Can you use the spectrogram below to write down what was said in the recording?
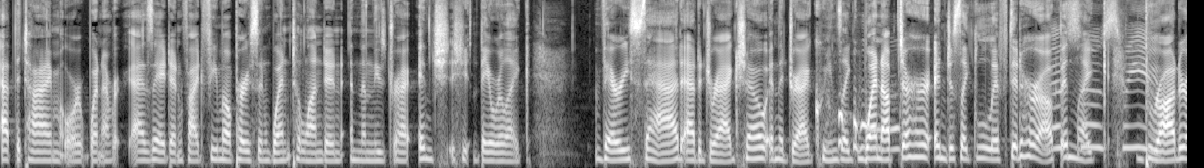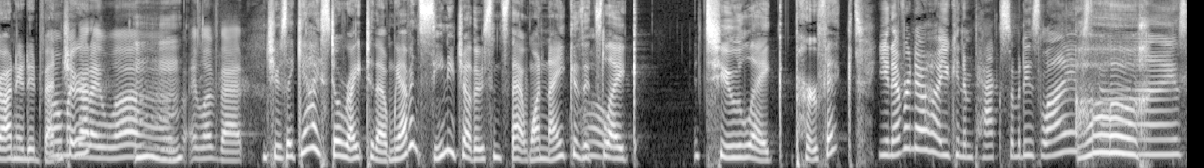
at the time or whenever as they identified female person went to London and then these drag and sh they were like very sad at a drag show and the drag queens like went up to her and just like lifted her up That's and like sweet. brought her on an adventure. Oh my god, I love Mhm. I love that. and she was like, "Yeah, I still write to them. We haven't seen each other since that one night because it's Oh. like too like perfect." You never know how you can impact somebody's lives. Oh. guys.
